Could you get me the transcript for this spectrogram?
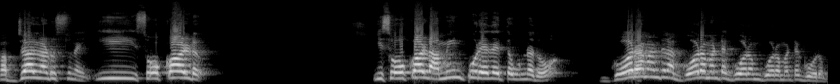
కబ్జాలు నడుస్తున్నాయి. ఈ సోకాల్డ్ ఈ సోకాల్డ్ అమీన్పూర్ ఏదైతే ఉన్నదో ఘోరం అందులో ఘోరం అంటే ఘోరం ఘోరం అంటే ఘోరం.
